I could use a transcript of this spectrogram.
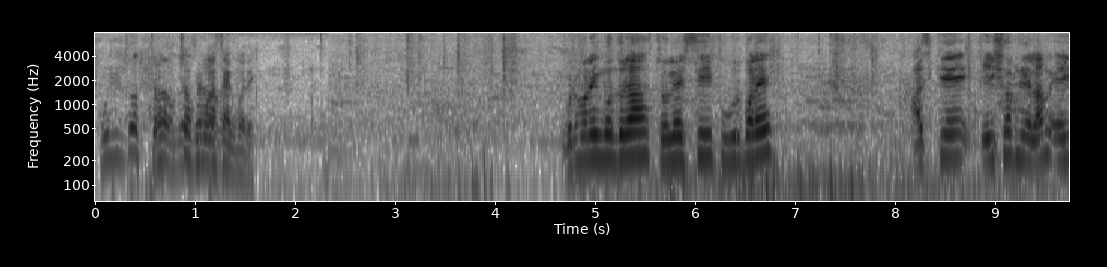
সুন্দর চকচক মাছ একবারে। গুড মর্নিং বন্ধুরা চলে এসেছি পুকুর পাড়ে। আজকে এইসব নিয়ে এলাম এই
